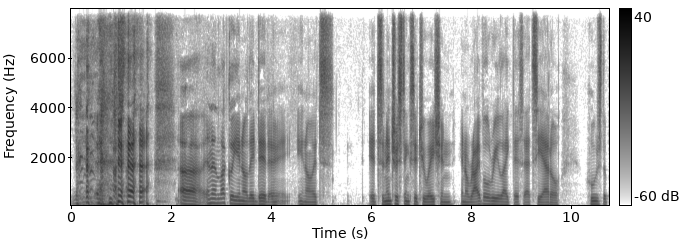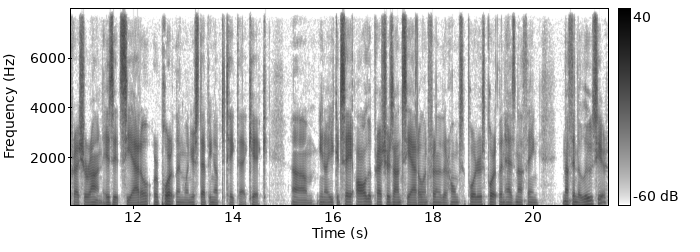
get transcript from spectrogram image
uh, and then luckily, you know, they did. Uh, you know, it's it's an interesting situation in a rivalry like this at Seattle. Who's the pressure on? Is it Seattle or Portland when you're stepping up to take that kick? Um, you know, you could say all the pressures on Seattle in front of their home supporters. Portland has nothing, nothing to lose here.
